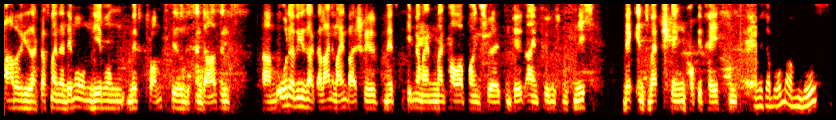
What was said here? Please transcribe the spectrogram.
Aber wie gesagt, das mal in der Demo-Umgebung mit Prompts, die so ein bisschen da sind. Ähm, oder wie gesagt, alleine mein Beispiel mit, gib mir mein, mein PowerPoint, ich will jetzt ein Bild einfügen, ich muss nicht weg ins Web springen, copy-pasten. Aber ich glaube, oben auf dem Booth,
